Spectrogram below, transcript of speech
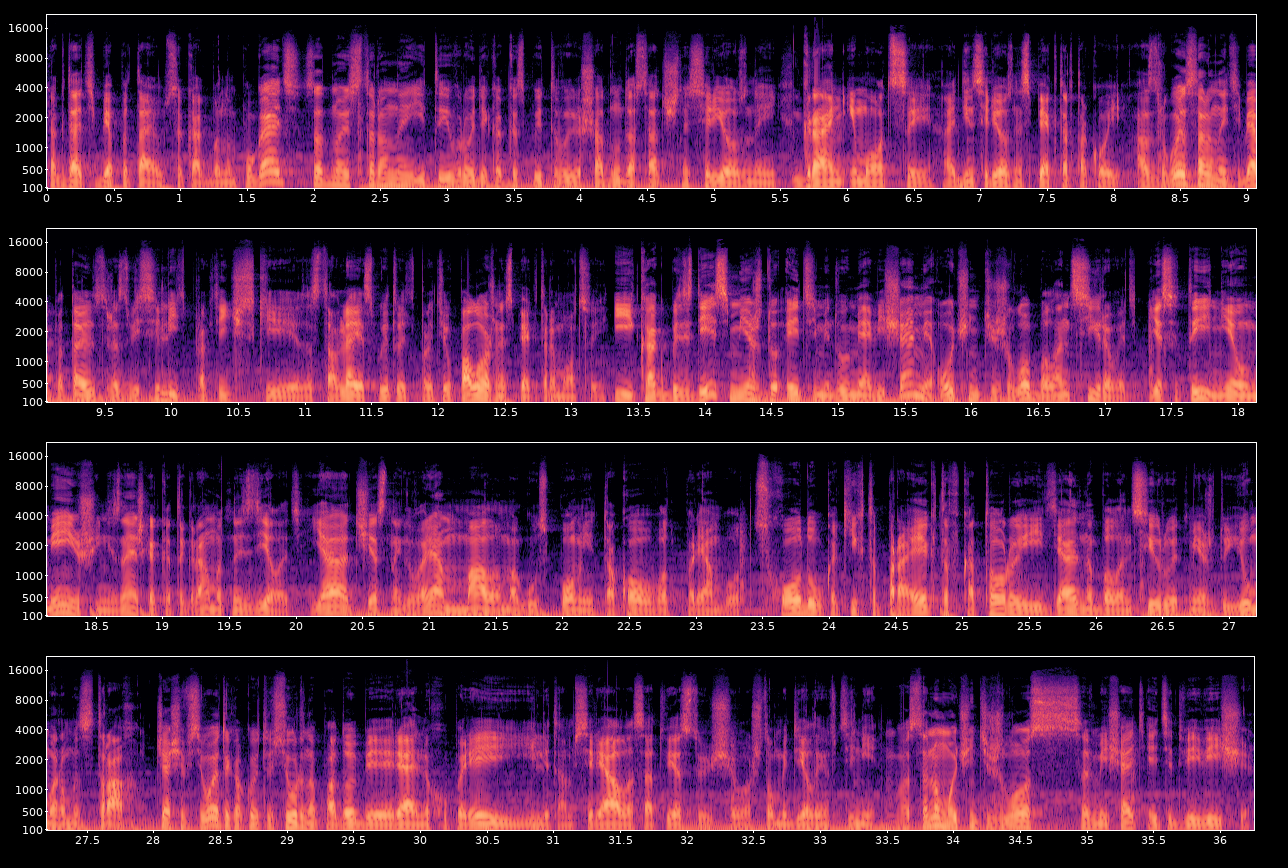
когда тебя пытаются как бы напугать с одной стороны, и ты вроде как испытываешь одну достаточно серьезную серьезный грань эмоций, один серьезный спектр такой, а с другой стороны тебя пытаются развеселить, практически заставляя испытывать противоположный спектр эмоций. И как бы здесь между этими двумя вещами очень тяжело балансировать, если ты не умеешь и не знаешь, как это грамотно сделать. Я, честно говоря, мало могу вспомнить такого вот прям вот сходу каких-то проектов, которые идеально балансируют между юмором и страхом. Чаще всего это какой-то сюр наподобие реальных упырей или там сериала соответствующего, что мы делаем в тени. В остальном очень тяжело совмещать совмещать эти две вещи.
